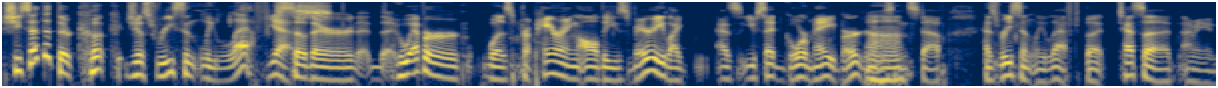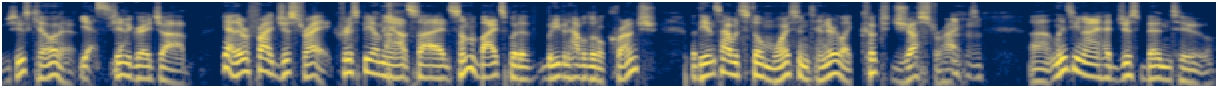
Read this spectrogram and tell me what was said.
She said that their cook just recently left. Yes. So their th- whoever was preparing all these very like as you said gourmet burgers Uh-huh. and stuff has recently left. But Tessa, I mean, she was killing it. Yes, she did a great job. Yeah, they were fried just right, crispy on the outside. Some bites would have would even have a little crunch, but the inside was still moist and tender, like cooked just right. Mm-hmm. Uh, Lindsay and I had just been to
